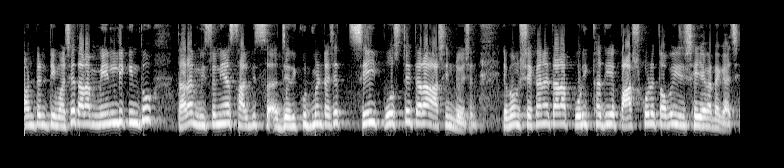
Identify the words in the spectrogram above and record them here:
কন্টেন্ট টিম আছে, তারা মেনলি কিন্তু তারা মিসলেনিয়াস সার্ভিস যে রিক্রুটমেন্ট আছে, সেই পোস্টে তারা আসীন রয়েছেন। এবং সেখানে তারা পরীক্ষা দিয়ে পাশ করে তবেই সেই জায়গাটা গেছে।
